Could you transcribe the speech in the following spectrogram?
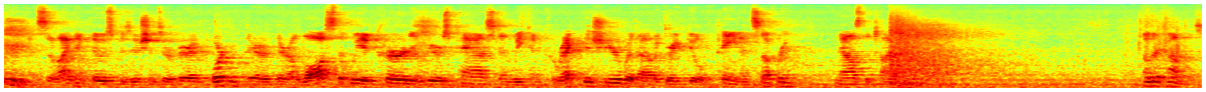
And so I think those positions are very important. They're, they're a loss that we incurred in years past, and we can correct this year without a great deal of pain and suffering. Now's the time. Other comments?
